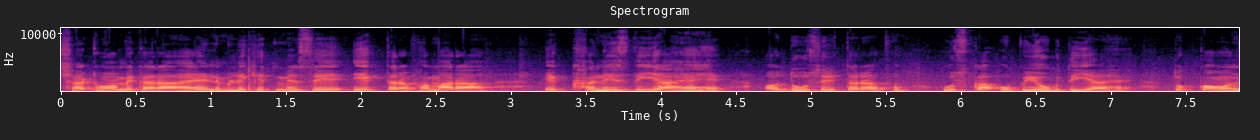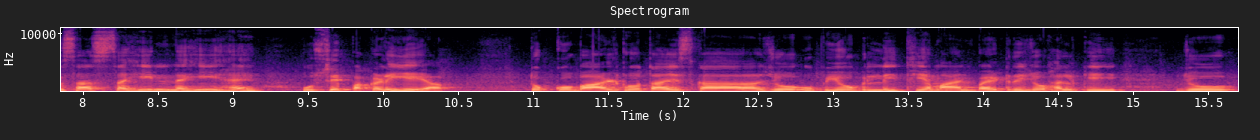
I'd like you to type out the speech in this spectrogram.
छठवां में करा है, निम्नलिखित में से एक तरफ़ हमारा एक खनिज दिया है और दूसरी तरफ़ उसका उपयोग दिया है। तो कौन सा सही नहीं है, उसे पकड़िए आप। तो कोबाल्ट होता है, इसका जो उपयोग लिथियम आयन बैटरी जो हल्की, जो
